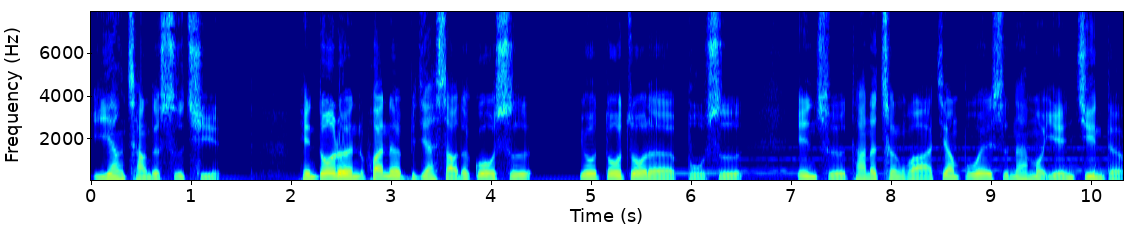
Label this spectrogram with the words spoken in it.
一样长的时期。很多人犯了比较少的过失，又多做了补赎，因此他的惩罚将不会是那么严峻的。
